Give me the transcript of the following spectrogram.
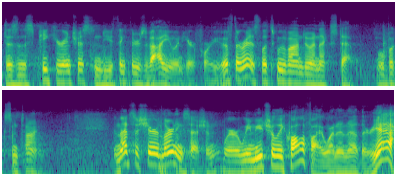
does this pique your interest, and do you think there's value in here for you? If there is, let's move on to a next step. We'll book some time. And that's a shared learning session where we mutually qualify one another. Yeah,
